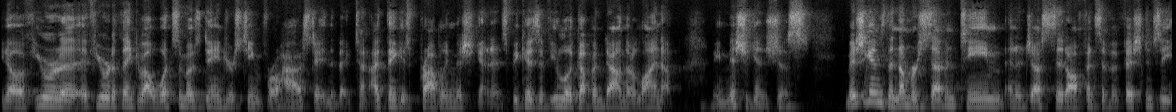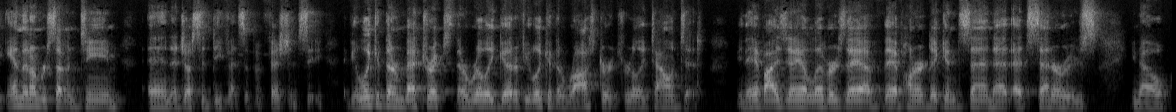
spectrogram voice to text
you know, if you were to if you were to think about what's the most dangerous team for Ohio State in the Big Ten, I think it's probably Michigan. It's because if you look up and down their lineup, I mean, Michigan's just Michigan's the number seven team in adjusted offensive efficiency and the number seven team in adjusted defensive efficiency. If you look at their metrics, they're really good. If you look at the roster, it's really talented. I mean, they have Isaiah Livers, they have they have Hunter Dickinson at, at center, who's you know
